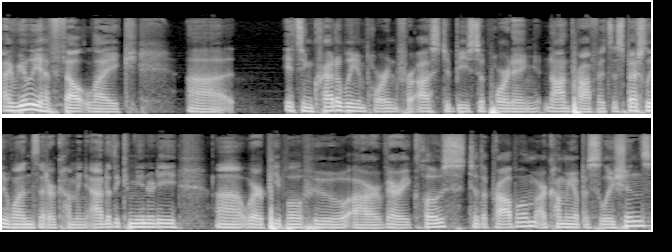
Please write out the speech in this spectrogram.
I really have felt like uh, it's incredibly important for us to be supporting nonprofits, especially ones that are coming out of the community, uh, where people who are very close to the problem are coming up with solutions.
